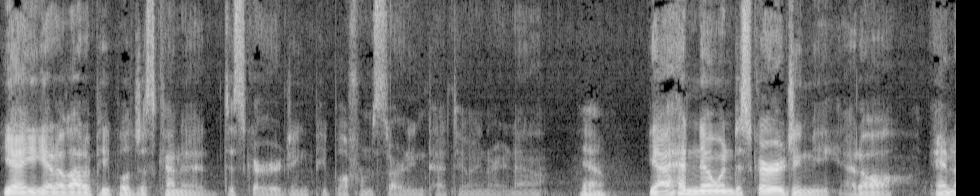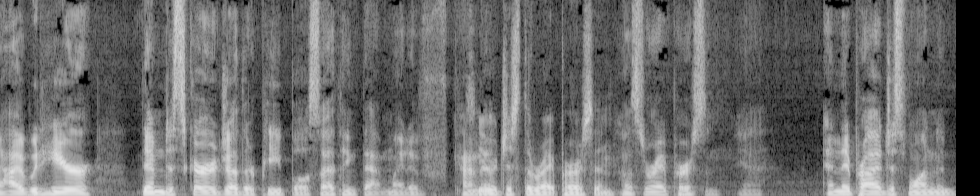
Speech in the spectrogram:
Yeah, you get a lot of people just kind of discouraging people from starting tattooing right now. Yeah. Yeah, I had no one discouraging me at all. And I would hear them discourage other people. So I think that might have So kind you were just the right person. I was the right person. Yeah. And they probably just wanted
